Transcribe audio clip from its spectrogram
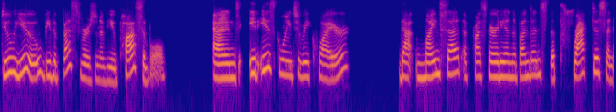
do you be the best version of you possible. And it is going to require that mindset of prosperity and abundance, the practice and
